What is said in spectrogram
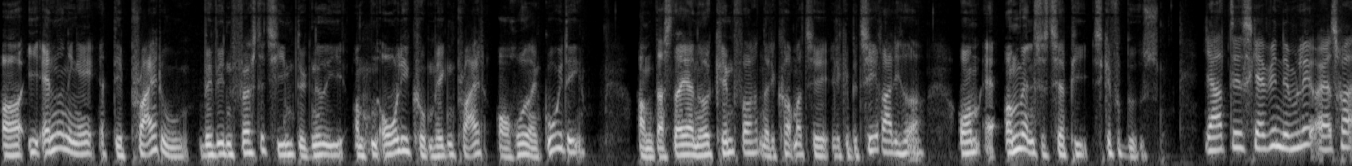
Og i anledning af, at det er Pride-uge, vil vi den første time dykke ned i, om den årlige Copenhagen Pride overhovedet er en god idé, om der stadig er noget at kæmpe for, når det kommer til LGBT-rettigheder, og om at omvendelsesterapi skal forbydes. Ja, det skal vi nemlig, og jeg tror,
